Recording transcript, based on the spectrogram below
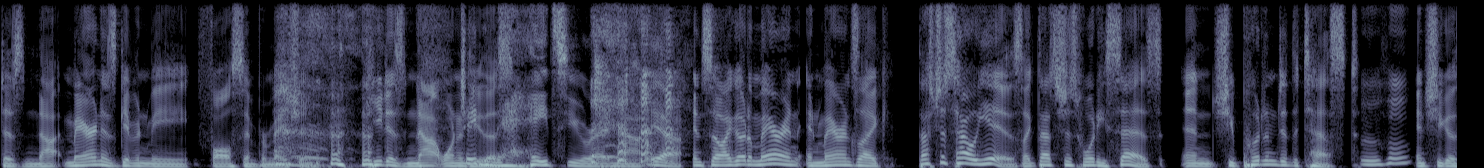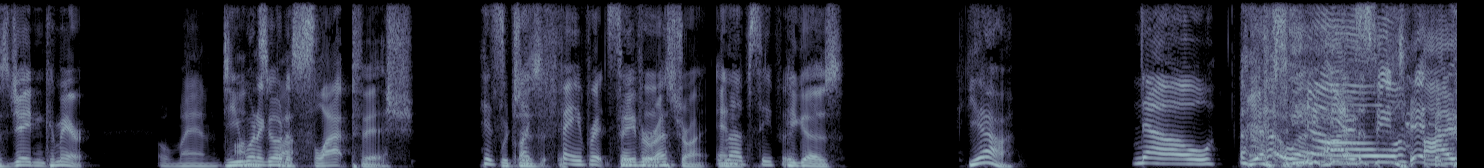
does not." Maron has given me false information. he does not want to do Jaden this. hates you right now. Yeah. And so I go to Maron, and Maron's like, "That's just how he is. Like that's just what he says." And she put him to the test, hmm and she goes, "Jaden, come here." Oh man. Do you want to go to. Slapfish, His Which like is favorite favorite restaurant? And Love seafood. He goes, "Yeah, no. yes, No. he, yes, he did. Eyes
